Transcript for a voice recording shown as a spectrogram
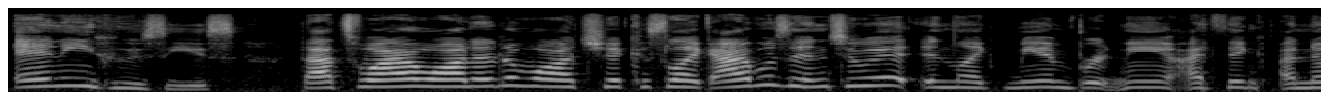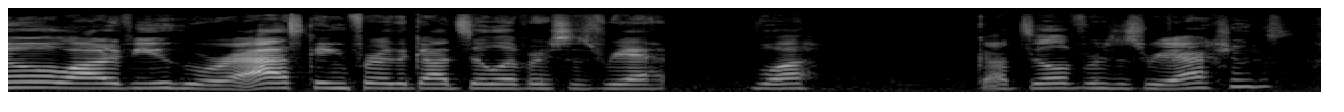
Any whoosies. That's why I wanted to watch it, because, like, I was into it, and, like, me and Brittany, I think, I know a lot of you who are asking for the Godzilla versus Rea- what? Godzilla versus reactions?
